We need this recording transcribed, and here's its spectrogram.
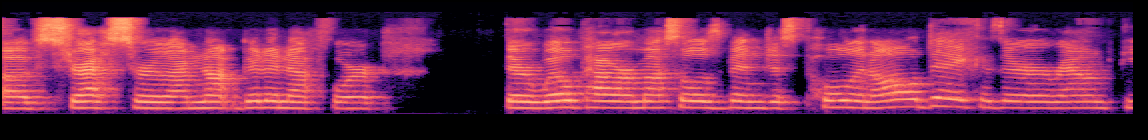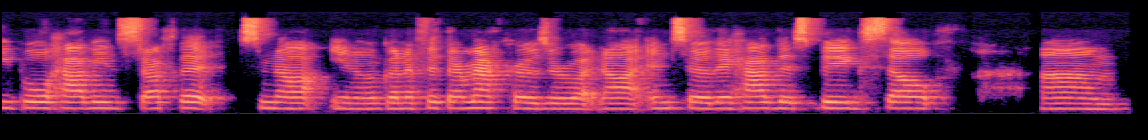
of stress or i'm not good enough or their willpower muscle has been just pulling all day because they're around people having stuff that's not you know going to fit their macros or whatnot. And so they have this big self um,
